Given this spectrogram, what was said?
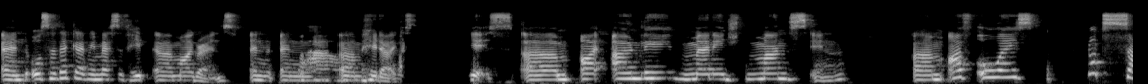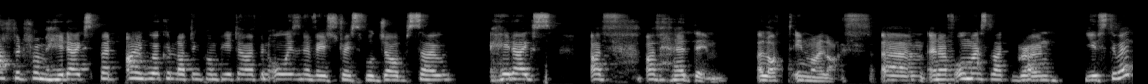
and also that gave me massive head, uh, migraines and and wow. um, headaches. Yes, um, I only managed months in. Um, I've always not suffered from headaches, but I work a lot in computer. I've been always in a very stressful job, so headaches. I've I've had them a lot in my life. Um, and I've almost like grown used to it,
